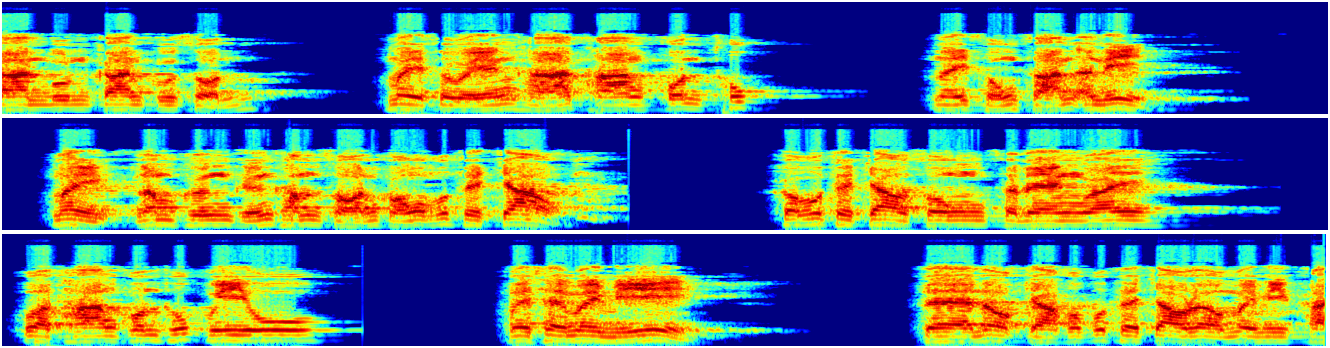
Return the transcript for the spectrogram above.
การบุญการกุศล ไม่แสวงหาทางพ้นทุกข์ในสงสารอันนี้ ไม่ลำพึงถึงคำสอนของพระพุทธเจ้า พระพุทธเจ้าทรงแสดงไว้ ว่าทางพ้นทุกข์มีอยู่ ไม่ใช่ไม่มี แต่นอกจากพระพุทธเจ้าแล้วไม่มีใคร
